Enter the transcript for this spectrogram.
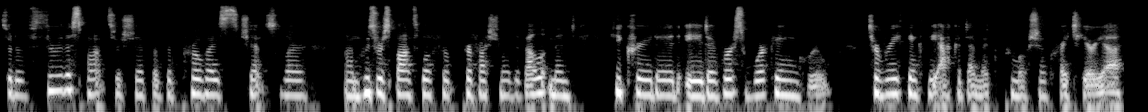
sort of through the sponsorship of the Pro Vice Chancellor, um, who's responsible for professional development, he created a diverse working group to rethink the academic promotion criteria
